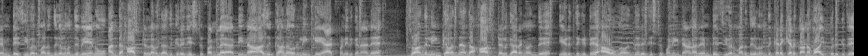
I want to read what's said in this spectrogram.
ரெம்டெசிவர் மருந்துகள் வந்து வேணும். அந்த ஹாஸ்டல்ல வந்து அதுக்கு ரெஜிஸ்டர் பண்ணல அப்படின்னா அதுக்கான ஒரு லிங்கையும் ஆட் பண்ணியிருக்கேன் நான். ஸோ அந்த லிங்கை வந்து அந்த ஹாஸ்பிட்டல்காரங்க வந்து எடுத்துக்கிட்டு அவங்க வந்து ரெஜிஸ்டர் பண்ணிக்கிட்டாங்கன்னா ரெம்டெசிவர் மருந்துகள் வந்து கிடைக்கிறதுக்கான வாய்ப்பு இருக்குது.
